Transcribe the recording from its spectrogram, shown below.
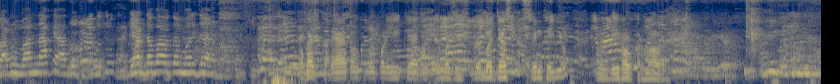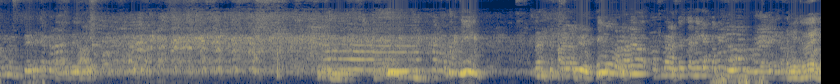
બાપનું મન નાખે આગળ ઘર દબાવો તો મરી જાય. તો ઘરે આવ્યા તો ખબર પડી કે આજે જબરજસ્ત જબરજસ્ત સીન થઈ ગયો. મને દેખાડો ઘરમાં આવે. તમે જોયું ને?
